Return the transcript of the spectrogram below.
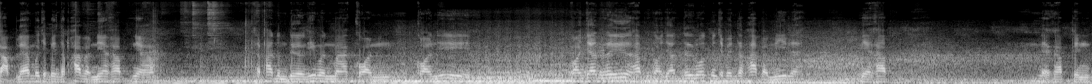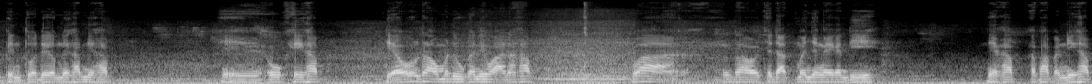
กลับแล้วมันจะเป็นสภาพแบบนี้ครับเนี่ยครับสภาพเดิมๆที่มันมาก่อนก่อนที่ก่อนจะรื้อครับก่อนจะรื้อรถมันจะเป็นสภาพแบบนี้เลยเนี่ยครับเนี่ยครับเป็นเป็นตัวเดิมเลยครับเนี่ยครับเออโอเคครับ เดี๋ยวเรามาดูกันดีกว่านะครับ ว่าเราจะดัดมันยังไงกันดี เนี่ยครับสภาพแบบนี้ครับ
